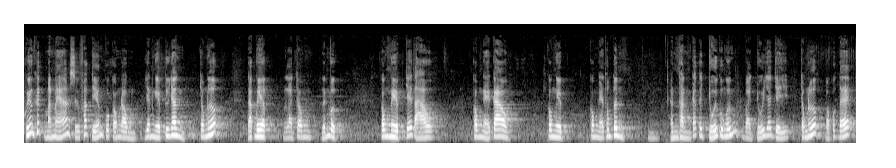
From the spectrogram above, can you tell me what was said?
khuyến khích mạnh mẽ sự phát triển của cộng đồng doanh nghiệp tư nhân trong nước, đặc biệt là trong lĩnh vực công nghiệp chế tạo, công nghệ cao, công nghiệp công nghệ thông tin, hình thành các cái chuỗi cung ứng và chuỗi giá trị trong nước và quốc tế.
